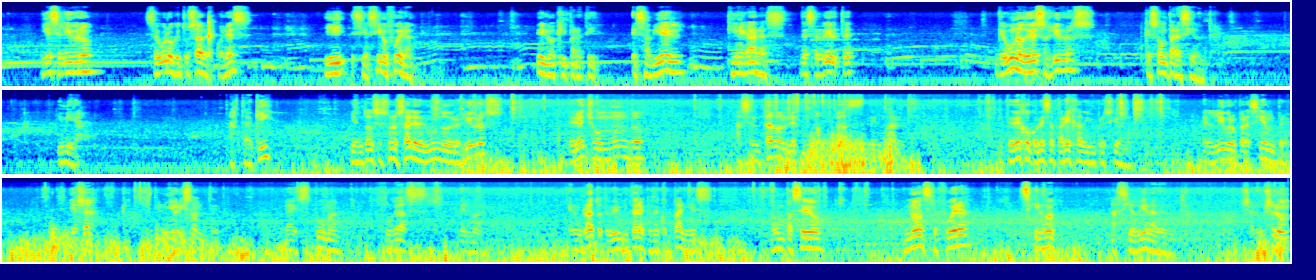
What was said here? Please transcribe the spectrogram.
Y ese libro, seguro que tú sabes cuál es. Y si así no fuera, helo aquí para ti. Esabiel tiene ganas de servirte de uno de esos libros que son para siempre. Y mira, hasta aquí, y entonces uno sale del mundo de los libros, derecho a un mundo asentado en la espuma fugaz del mar. Te dejo con esa pareja de impresiones. El libro para siempre. Y allá, en mi horizonte, la espuma fugaz del mar. En un rato te voy a invitar a que me acompañes a un paseo no hacia afuera, sino hacia bien adentro. Shalom, shalom.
